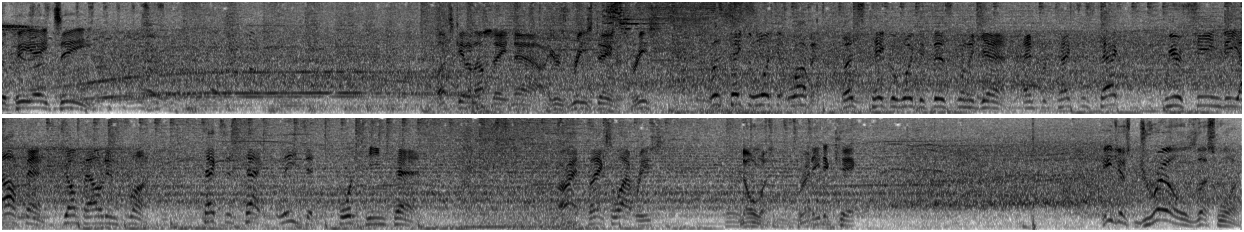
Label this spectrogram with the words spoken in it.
The PAT. Let's get an update now. Here's Rece Davis. Rece. Let's take a look at Lubbock. Let's take a look at this one again. And for Texas Tech, we are seeing the offense jump out in front. Texas Tech leads it 14-10. All right, thanks a lot, Rece. Nolan, ready to kick. He just drills this one.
